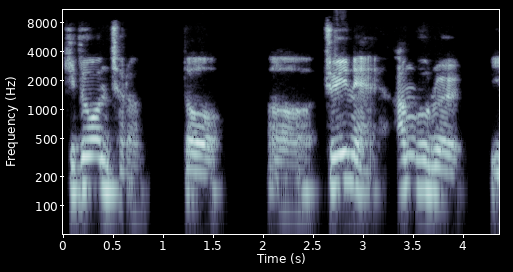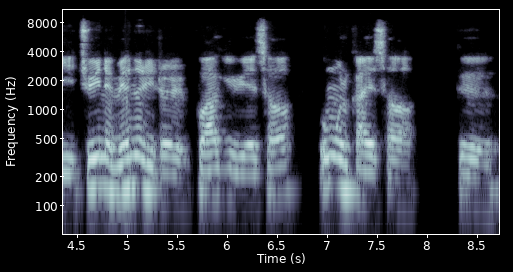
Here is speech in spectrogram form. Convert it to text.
기도원처럼 또 어, 주인의 안부를 이 주인의 며느리를 구하기 위해서 우물가에서 그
